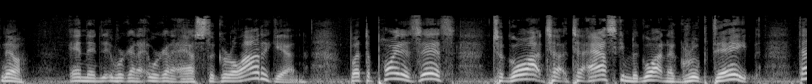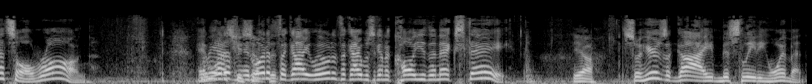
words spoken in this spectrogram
Yeah. And then we're gonna we're gonna ask the girl out again. But the point is this: to go out to, to ask him to go out on a group date, that's all wrong. And what if, and what if the guy what if the guy was going to call you the next day? Yeah. So here's a guy misleading women,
